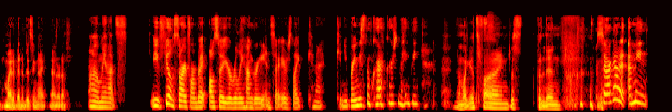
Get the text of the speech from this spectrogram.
might have been a busy night. I don't know. Oh man, that's you feel sorry for him, but also you're really hungry, and so you're just like, can I? Can you bring me some crackers, maybe? I'm like, it's fine. Just put it in. so I got it. I mean,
